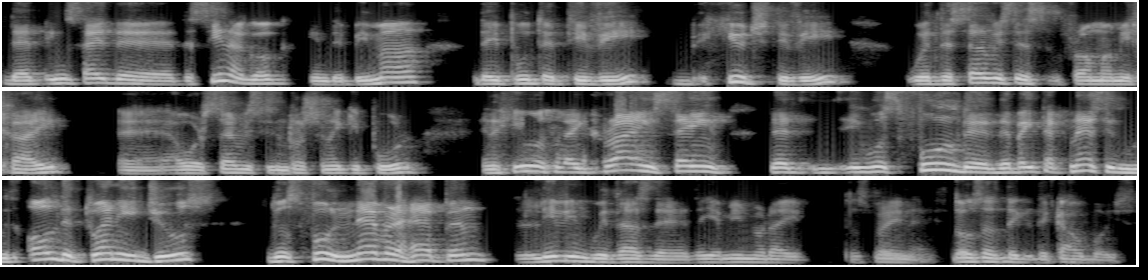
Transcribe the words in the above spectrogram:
That inside the, the synagogue in the bima, they put a TV, huge TV, with the services from Amijai, uh, our service in Rosh Hashanah Kippur, and he was like crying, saying that it was full, the, the Beit Knesset, with all the 20 Jews those fool never happened. Living with us, the the Yamim Noraim. It was very nice. Those are the, the cowboys.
